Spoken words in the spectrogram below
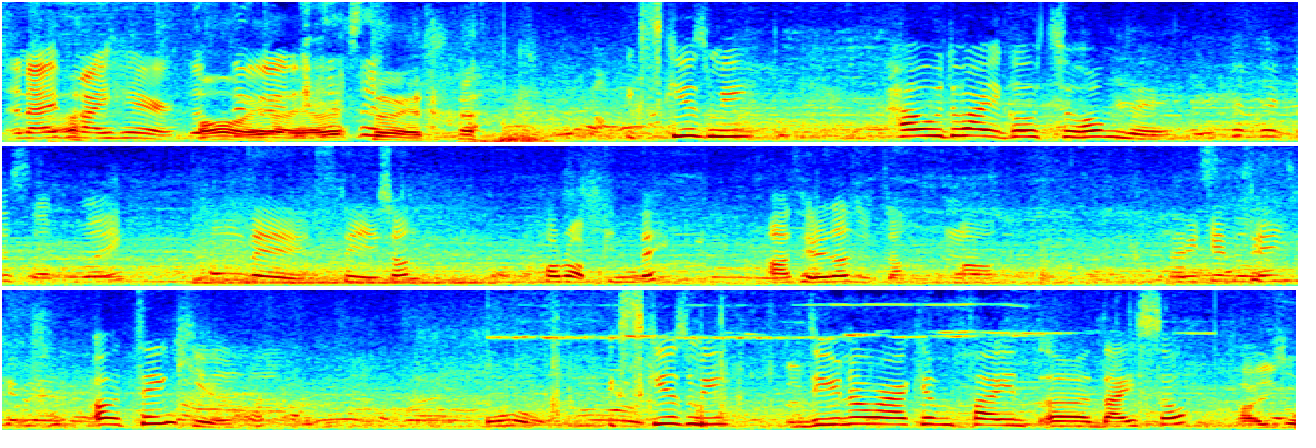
and I have my hair. Let's oh, do yeah, it. yeah, let's do it. excuse me. How do I go to Hongdae? You can take the subway. 홍대 스테이션? 바로 앞인데? 아, 데려다 주자. 어. You can take it. Oh, thank you. Excuse me. Do you know where I can find uh, Daiso? 다이소.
